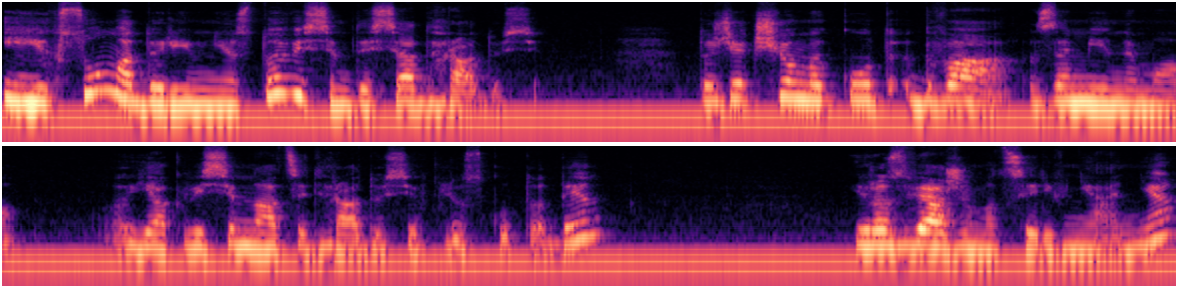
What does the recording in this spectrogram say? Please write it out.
І їх сума дорівнює 180 градусів. Тож, якщо ми кут 2 замінимо як 18 градусів плюс кут 1 і розв'яжемо це рівняння,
